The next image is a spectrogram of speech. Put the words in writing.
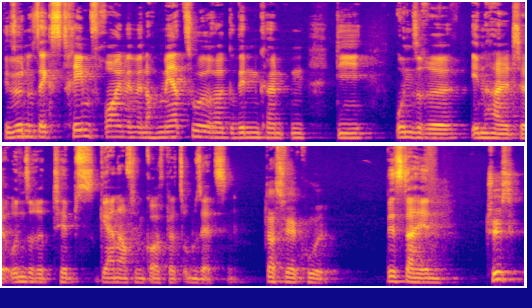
Wir würden uns extrem freuen, wenn wir noch mehr Zuhörer gewinnen könnten, die unsere Inhalte, unsere Tipps gerne auf dem Golfplatz umsetzen. Das wäre cool. Bis dahin. Tschüss.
